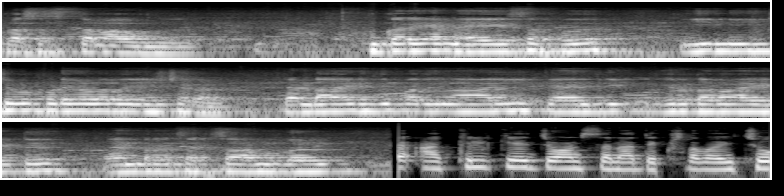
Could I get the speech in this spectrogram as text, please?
പ്രശസ്തമാവുന്നത്. നമുക്കറിയാം എ എസ് എഫ് ഈ നീറ്റ് ഉൾപ്പെടെയുള്ള പരീക്ഷകൾ രണ്ടായിരത്തി പതിനാലിൽ കേന്ദ്രീകൃതമായിട്ട് എൻട്രൻസ് എക്സാമുകൾ അഖിൽ കെ ജോൺസൺ അധ്യക്ഷത വഹിച്ചു.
